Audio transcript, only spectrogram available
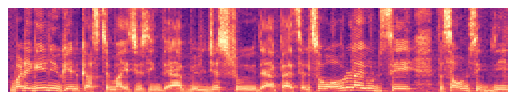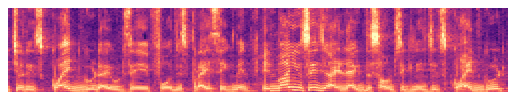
But again you can customize using the app. We'll just show you the app as well. So overall i would say the sound signature is quite good i would say for this price segment. In my usage i like the sound signature. It's quite good.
